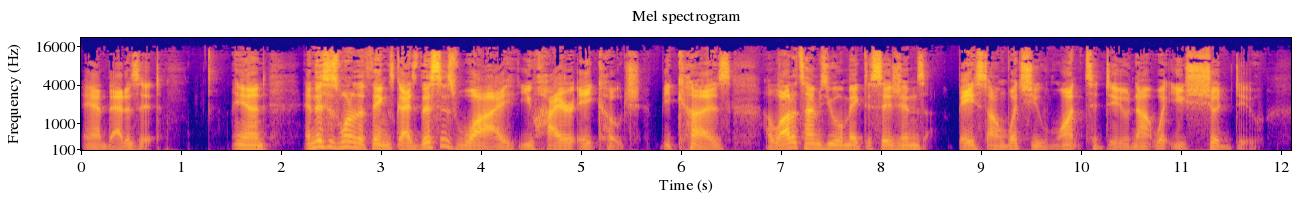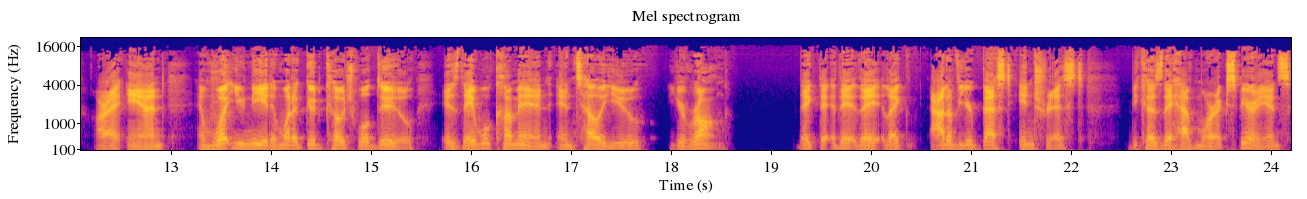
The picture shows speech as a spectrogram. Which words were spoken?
And that is it. And and this is one of the things guys this is why you hire a coach. Because a lot of times you will make decisions based on what you want to do, not what you should do. All right. And and what you need and what a good coach will do is they will come in and tell you you're wrong. They, they, they, they like out of your best interest because they have more experience,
